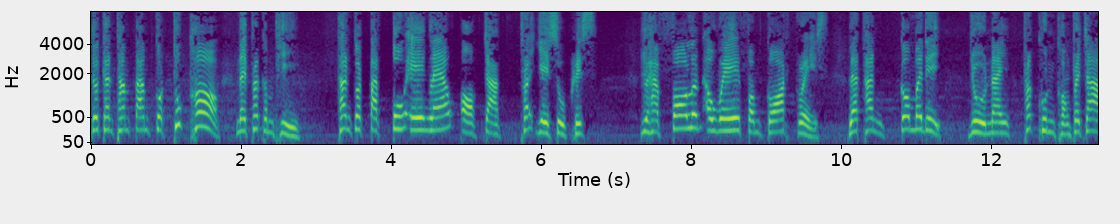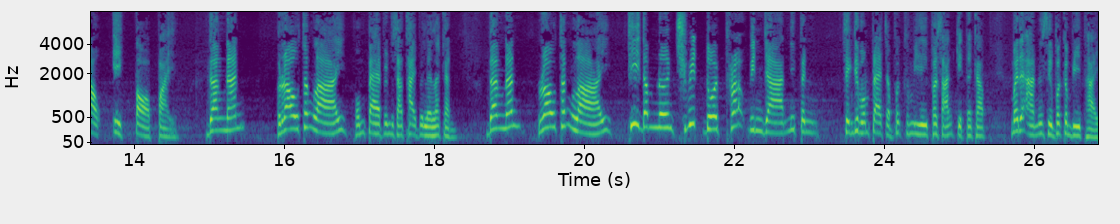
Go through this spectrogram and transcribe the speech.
โดยการทำตามกฎทุกข้อในพระคัมภีร์ ท่านก็ตัดตัวเองแล้วออกจากพระเยซูคริสต์ you have fallen away from God's grace และท่านก็ไม่ได้ อยู่ในพระคุณของพระเจ้าอีกต่อไป ดังนั้นเราทั้งหลายผมแปลเป็นภาษาไทยไปเลยแล้วกัน ดังนั้นเราทั้งหลายที่ดำเนินชีวิตโดยพระวิญญาณนี่เป็นสิ่งที่ผมแปลจากพระคัมภีร์ภาษาอังกฤษนะครับ ไม่ได้อ่านหนังสือพระคัมภีร์ไทย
